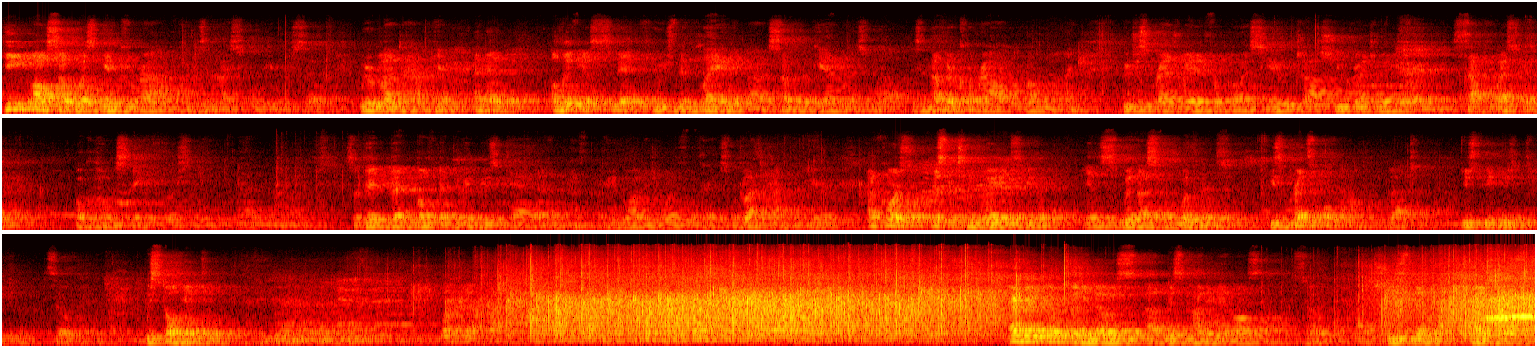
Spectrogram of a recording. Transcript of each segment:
He also was in Chorale when he was in high school here, so we were glad to have him. And then Olivia Smith, who's been playing uh, some of the piano as well, is another Chorale alumni who just graduated from OSU. Josh, you graduated from Southwestern Oklahoma State University. And um, so they've been, both been doing music and are going to go on and do wonderful things. We're glad to have them here. And of course, Mr. Tim Williams is with us from Woodlands. He's a principal now, but used to be a music teacher. So we stole him too. Every, everybody knows uh, Miss Connie Van also, so uh, she's been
